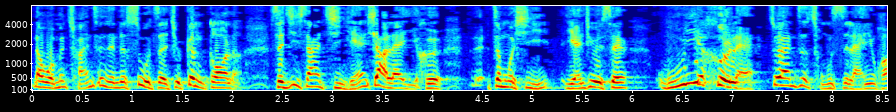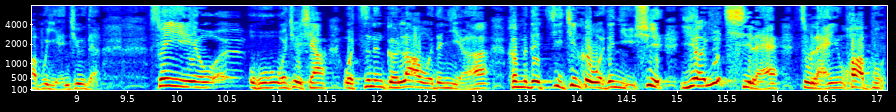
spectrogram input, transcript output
那我们传承人的素质就更高了。实际上几年下来以后，这么些研究生，无意后来专职从事蓝印花布研究的。所以，我我我就想，我只能够让我的女儿，恨不得今今后我的女婿也要一起来做蓝印花布，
